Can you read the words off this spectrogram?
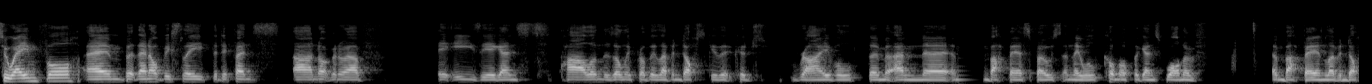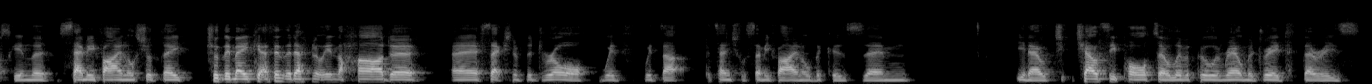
to aim for. Um, but then obviously the defence are not going to have it easy against Haaland. There's only probably Lewandowski that could rival them and uh, Mbappe, I suppose, and they will come up against one of Mbappe and Lewandowski in the semi-final. Should they should they make it? I think they're definitely in the harder uh, section of the draw with with that potential semi-final because um, you know Ch- Chelsea, Porto, Liverpool, and Real Madrid. There is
